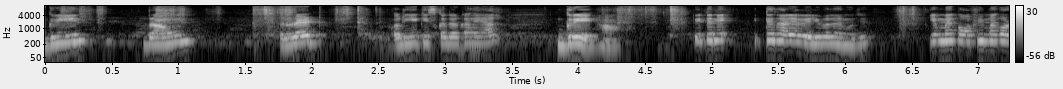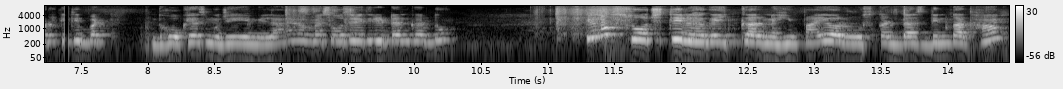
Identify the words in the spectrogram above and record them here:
green brown red और ये किस कलर का है यार? ग्रे हाँ. तो इतने इतने सारे अवेलेबल हैं मुझे. ये मैं कॉफ़ी मैं ऑर्डर की थी बट धोखे से मुझे ये मिला है और मैं सोच रही थी रिटर्न कर दूँ. क्यों ना सोचती रह गई, कर नहीं पाई और उसका दस दिन का था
